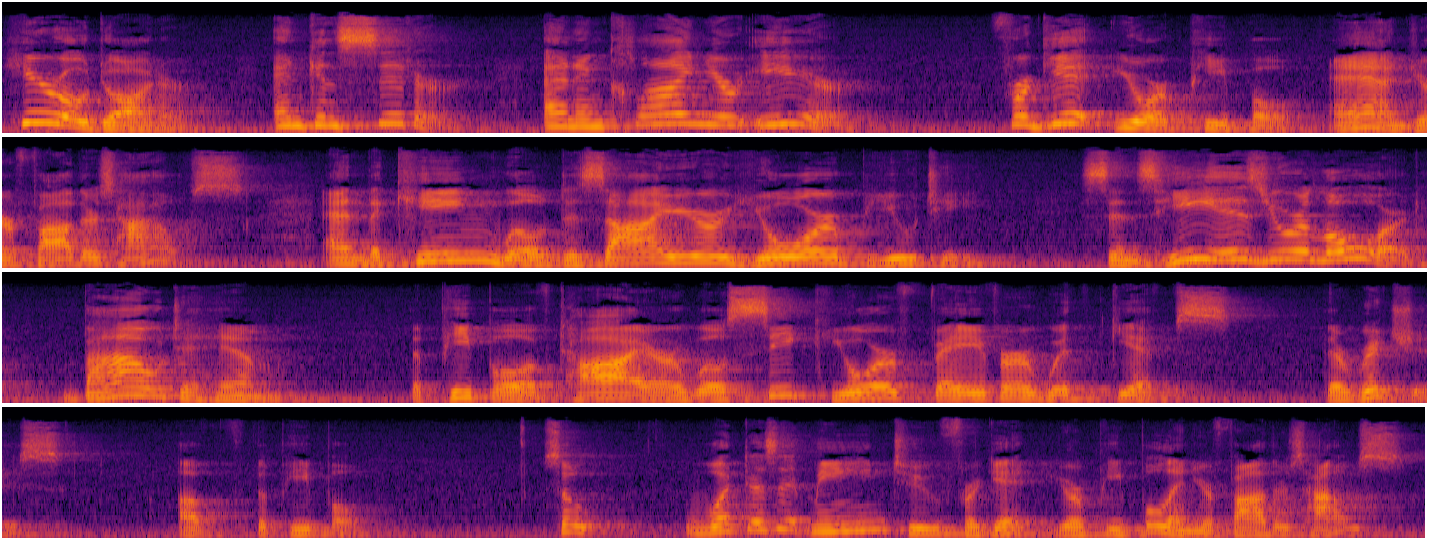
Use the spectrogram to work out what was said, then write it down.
Hear, O daughter, and consider and incline your ear. Forget your people and your father's house, and the king will desire your beauty. Since he is your Lord, bow to him. The people of Tyre will seek your favor with gifts, the riches of the people. So, what does it mean to forget your people and your father's house?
